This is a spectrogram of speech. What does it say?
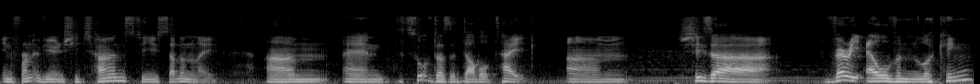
in front of you, and she turns to you suddenly um, and sort of does a double take. Um, she's uh, very elven looking,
